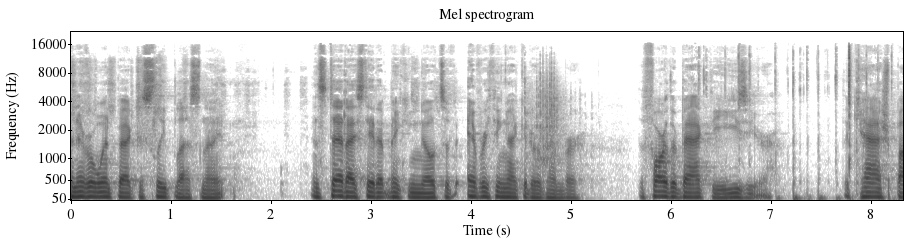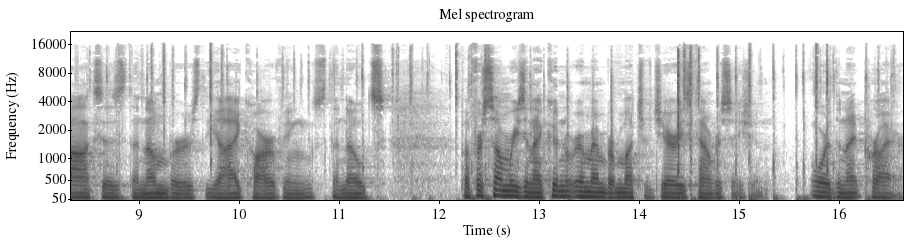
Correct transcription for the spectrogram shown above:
I never went back to sleep last night. Instead, I stayed up making notes of everything I could remember. The farther back, the easier. The cash boxes, the numbers, the eye carvings, the notes. But for some reason, I couldn't remember much of Jerry's conversation or the night prior.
